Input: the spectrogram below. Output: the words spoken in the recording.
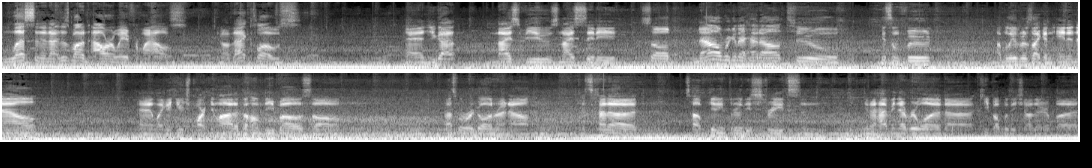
less than an this is about an hour away from my house. You know that close. And you got nice views nice city. So now we're gonna head out to get some food. I believe there's like an in and out and like a huge parking lot at the home depot. So that's where we're going right now. It's kind of tough getting through these streets and you know having everyone uh, keep up with each other but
